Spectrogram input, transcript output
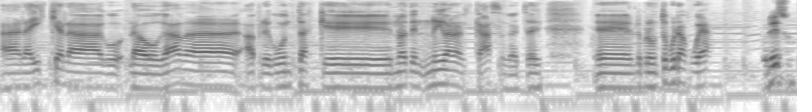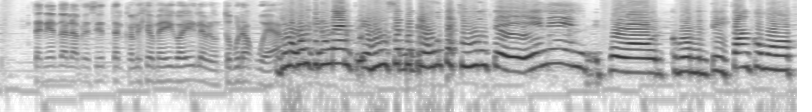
A la isquia la, la abogada a preguntas que no, no iban al caso, ¿cachai? Eh, le preguntó pura weá por eso. Teniendo a la presidenta del colegio médico ahí, le preguntó puras weas. Yo me acuerdo que en, una, en un set de preguntas que hubo en TN, por, como donde entrevistaban como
